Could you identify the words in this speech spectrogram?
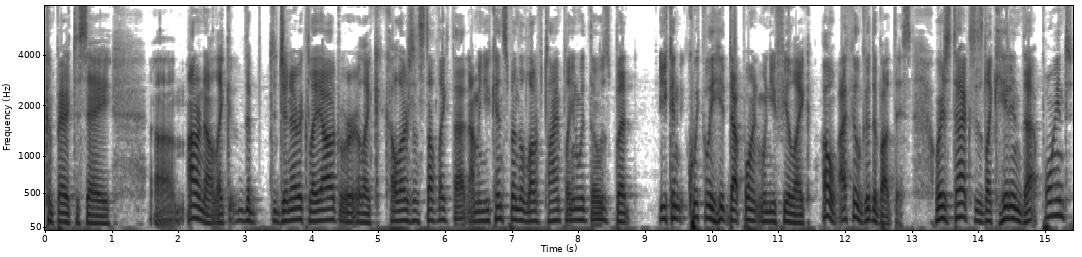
compared to say um, I don't know, like the, the generic layout or like colors and stuff like that. I mean, you can spend a lot of time playing with those, but you can quickly hit that point when you feel like, oh, I feel good about this. Whereas text is like hitting that point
